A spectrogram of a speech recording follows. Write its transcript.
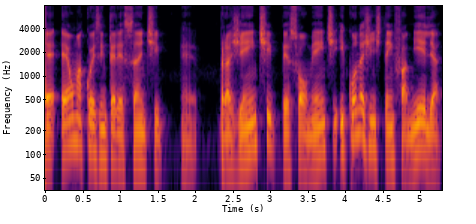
é, é uma coisa interessante é, para gente, pessoalmente, e quando a gente tem família,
